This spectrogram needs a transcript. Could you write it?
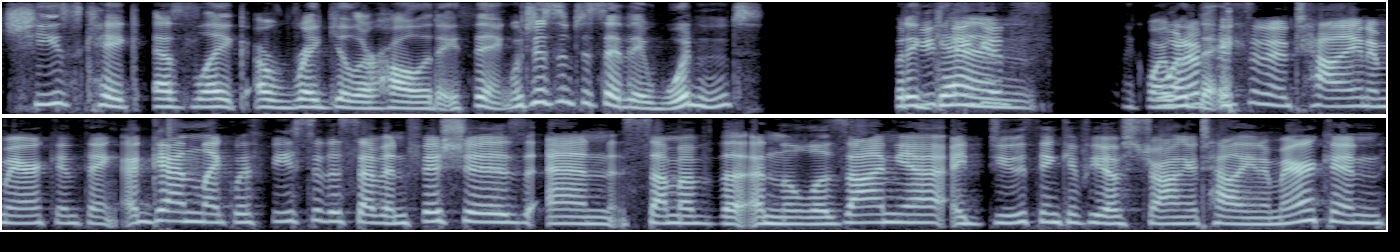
cheesecake as like a regular holiday thing, which isn't to say they wouldn't. But Do again, like why what would if they? it's an Italian American thing? Again, like with Feast of the Seven Fishes and some of the and the lasagna, I do think if you have strong Italian American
